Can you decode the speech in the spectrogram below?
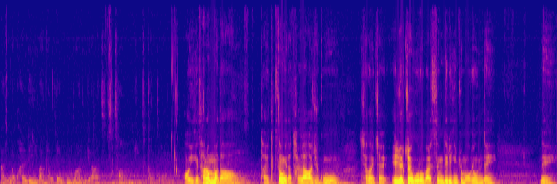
아니면 관리반 형태로 공부하는 게 나은지 추천 좀 부탁드려요. 어, 이게 사람마다 네. 다 특성이 다 달라가지고 제가 진짜 일률적으로 말씀드리긴 좀 어려운데 네.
